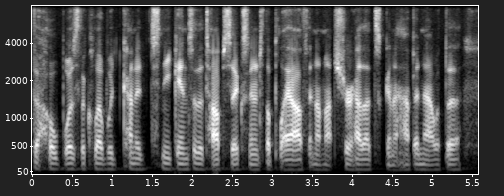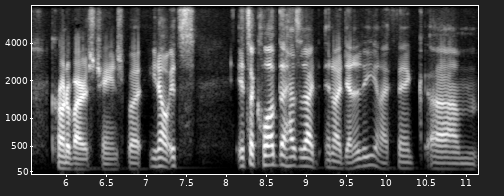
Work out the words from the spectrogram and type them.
the hope was the club would kind of sneak into the top six and into the playoff, and I'm not sure how that's going to happen now with the coronavirus change. But you know, it's it's a club that has an identity, and I think um,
